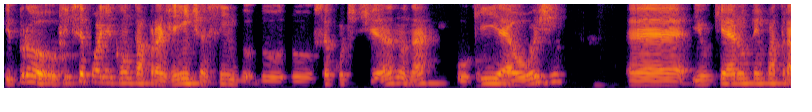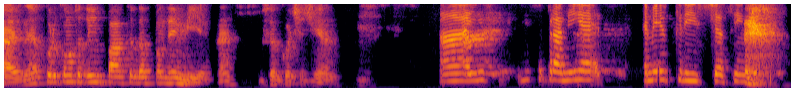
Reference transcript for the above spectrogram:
e Pro, o que, que você pode contar para a gente, assim, do, do, do, seu cotidiano, né? O que é hoje é, e o que era um tempo atrás, né? Por conta do impacto da pandemia, né? No seu cotidiano. Ah, isso, isso para mim é, é meio triste, assim.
